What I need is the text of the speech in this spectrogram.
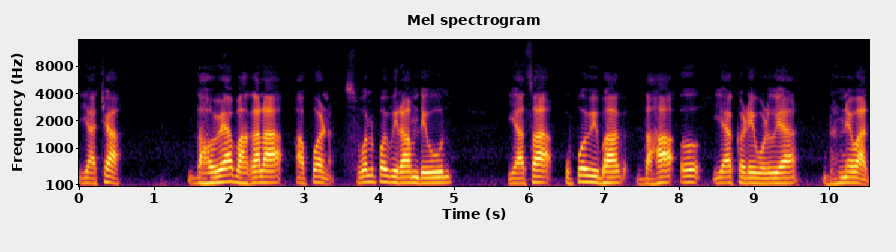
याच्या दहाव्या भागाला आपण स्वल्पविराम देऊन याचा उपविभाग दहा अ याकडे वळूया. धन्यवाद.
